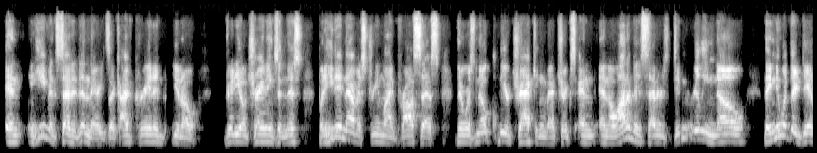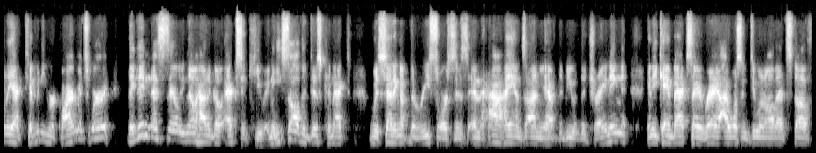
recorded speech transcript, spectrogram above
And he even said it in there. He's like, I've created, you know, video trainings and this, but he didn't have a streamlined process. There was no clear tracking metrics, and and a lot of his setters didn't really know. They knew what their daily activity requirements were. They didn't necessarily know how to go execute. And he saw the disconnect with setting up the resources and how hands-on you have to be with the training. And he came back saying, Ray, I wasn't doing all that stuff.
